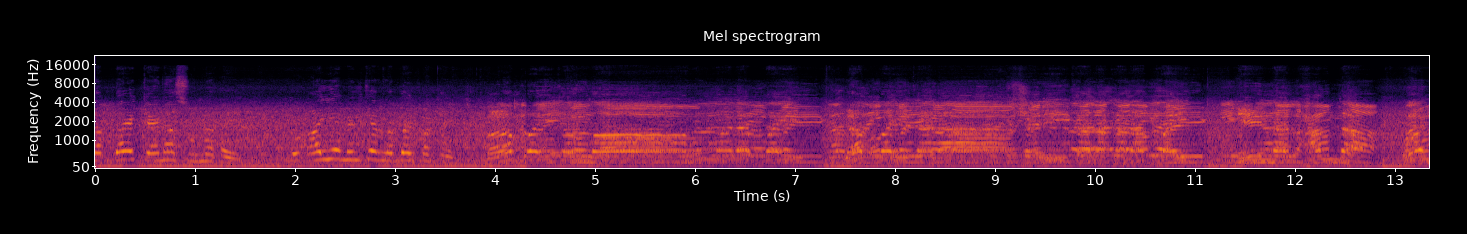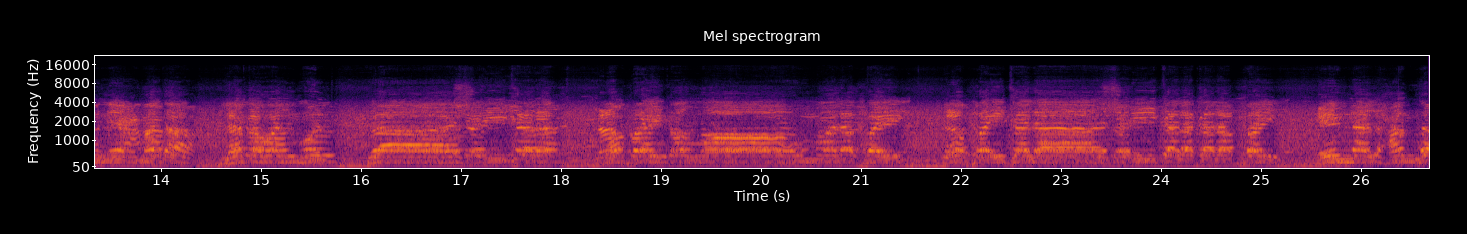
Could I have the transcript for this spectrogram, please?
لبیک کہنا سنت ہے تو آئیے مل کر لبائی پڑھتے ہیں لبائی اللہ لبائی لبائی لا شریک لک لبائی ان الحمد والنعمت لك والملك لا شريك لك لبيك اللهم لبيك لبيك لا شريك لك لبيك إن الحمد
